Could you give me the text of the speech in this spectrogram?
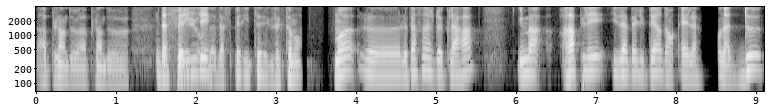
a plein de, a plein de D'aspérité. D'aspérité, exactement. Moi, le, le personnage de Clara, il m'a rappelé Isabelle Huppert dans Elle. On a deux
